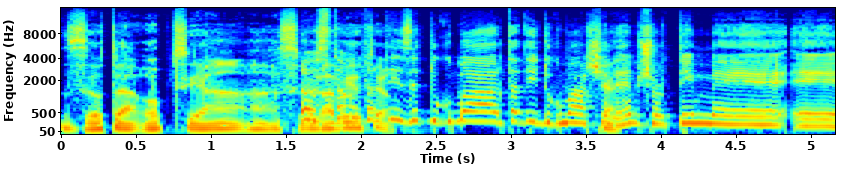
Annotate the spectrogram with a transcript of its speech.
זאת האופציה הסבירה לא, סתם ביותר. נתתי איזה דוגמה, נתתי דוגמה כן. שלהם שולטים אה, אה,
